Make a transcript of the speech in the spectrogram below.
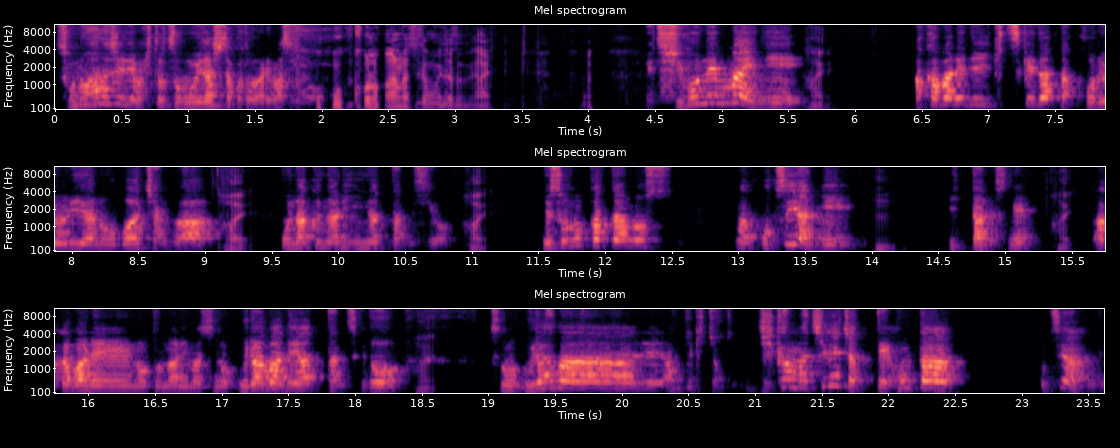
その話でも一つ思い出したことがありますよ。この話で思い出すんですはい。え4、5年前にはい。赤羽で行きつけだった小料理屋のおばあちゃんがはい。お亡くなりになったんですよ。はい。で、その方の、まあ、お通夜にうん。行ったんですね。はい。赤羽の隣町の浦和であったんですけど、はいその浦和で、あの時ちょっと時間間違えちゃって、本当はお通夜なんで、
